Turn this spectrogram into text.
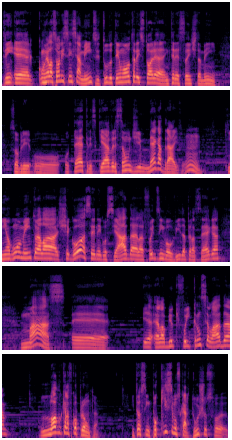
Tem, é, com relação a licenciamentos e tudo, tem uma outra história interessante também sobre o, o Tetris, que é a versão de Mega Drive. Hum, Que em algum momento ela chegou a ser negociada, ela foi desenvolvida pela SEGA, mas é, ela meio que foi cancelada logo que ela ficou pronta. Então, assim, pouquíssimos cartuchos, fo-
